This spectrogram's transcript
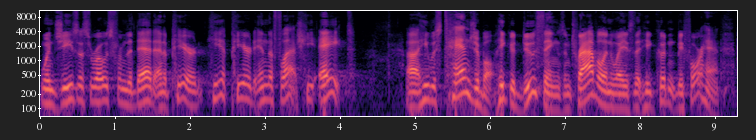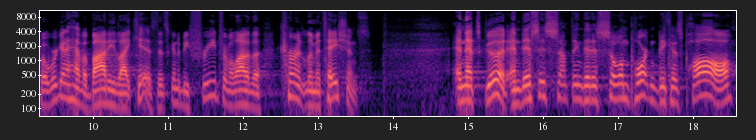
When Jesus rose from the dead and appeared, he appeared in the flesh. He ate. Uh, he was tangible. He could do things and travel in ways that he couldn't beforehand. But we're going to have a body like his that's going to be freed from a lot of the current limitations. And that's good. And this is something that is so important because Paul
